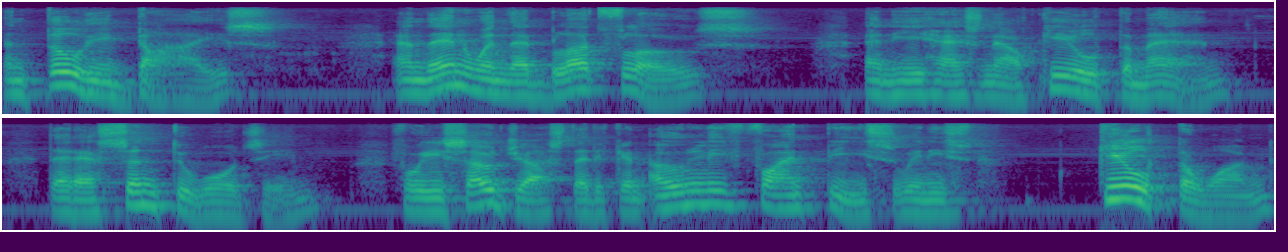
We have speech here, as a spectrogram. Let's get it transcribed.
until he dies and then when that blood flows, and he has now killed the man that has sinned towards him, for he is so just that he can only find peace when he's killed the one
